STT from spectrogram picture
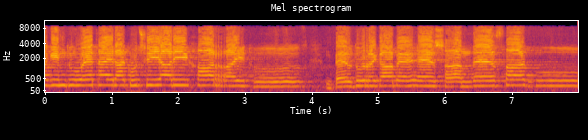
agindu eta erakutsiari jarraituz, beldur gabe esan dezagun.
